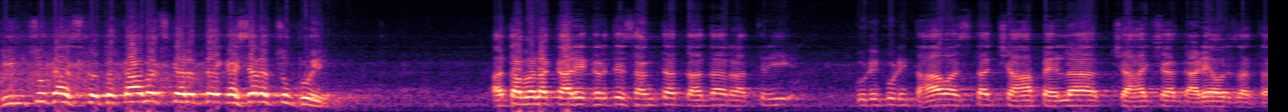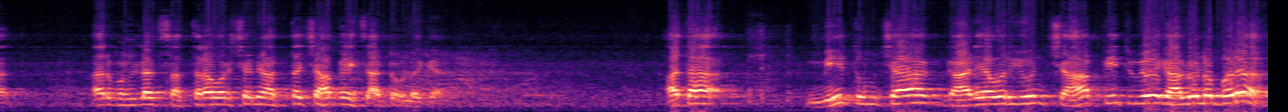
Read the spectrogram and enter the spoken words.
बिनचूक असतो तो कामच करत नाही कशाला चूक होईल? आता मला कार्यकर्ते सांगतात दादा रात्री कुणी कुणी दहा वाजता चहा प्यायला चहाच्या गाड्यावर जातात. अरे म्हणलं सतरा वर्षाने आत्ता चहा प्यायचं आठवलं का? आता मी तुमच्या गाड्यावर येऊन चहा पीत वेळ घालवणं बरं.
